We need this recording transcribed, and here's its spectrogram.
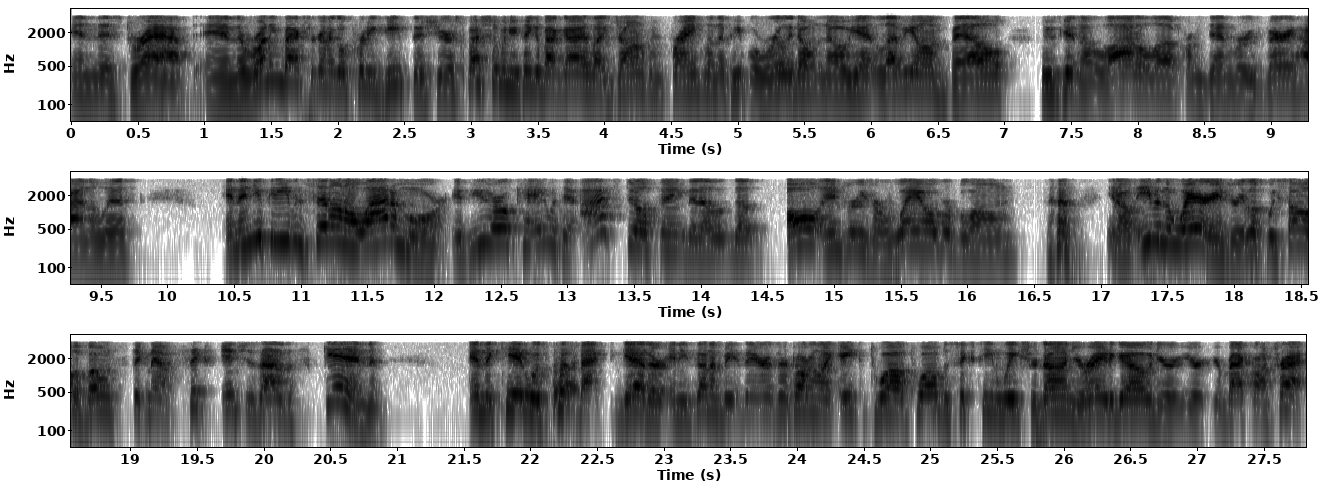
in this draft, and the running backs are going to go pretty deep this year, especially when you think about guys like Jonathan Franklin that people really don't know yet, Le'Veon Bell, who's getting a lot of love from Denver, he's very high on the list. And then you can even sit on a Lattimore if you're okay with it. I still think that uh, the, all injuries are way overblown. you know, even the Ware injury. Look, we saw the bone sticking out six inches out of the skin, and the kid was put Right. back together, and he's going to be there. They're talking like eight to 12, 12 to 16 weeks. You're done. You're ready to go, and you're you're you're back on track.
